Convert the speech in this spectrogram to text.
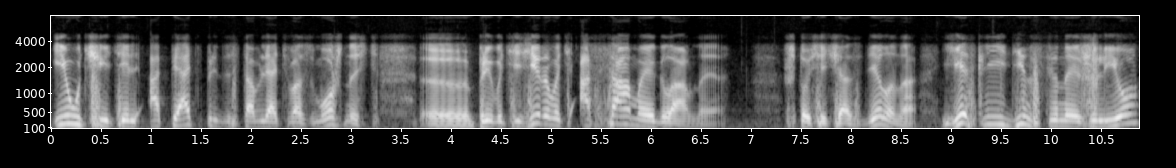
и учитель опять предоставлять возможность э, приватизировать, а самое главное, что сейчас сделано, если единственное жилье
